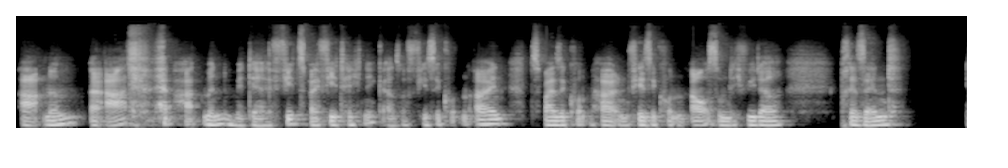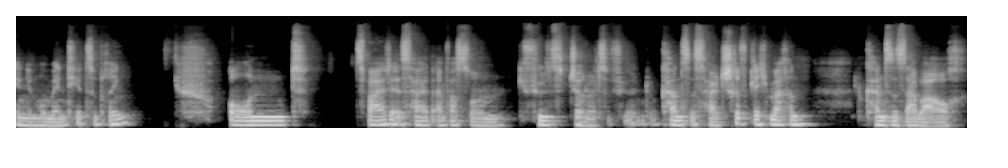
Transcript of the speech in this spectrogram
Atmen, äh, At, Atmen mit der 4-2-4-Technik, also vier Sekunden ein, zwei Sekunden halten, vier Sekunden aus, um dich wieder präsent in den Moment hier zu bringen. Und zweite ist halt einfach so ein Gefühlsjournal zu führen. Du kannst es halt schriftlich machen, du kannst es aber auch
